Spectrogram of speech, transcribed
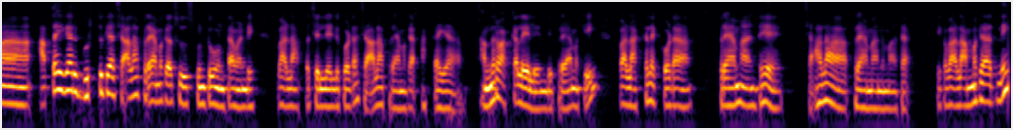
మా అత్తయ్య గారు గుర్తుగా చాలా ప్రేమగా చూసుకుంటూ ఉంటామండి. వాళ్ళ అప్ప చెల్లెళ్ళు కూడా చాలా ప్రేమగా అక్కయ్య అందరూ అక్కలేలేండి ప్రేమకి. వాళ్ళ అక్కలకు కూడా ప్రేమ అంటే చాలా ప్రేమ అనమాట ఇక వాళ్ళ అమ్మగారిని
